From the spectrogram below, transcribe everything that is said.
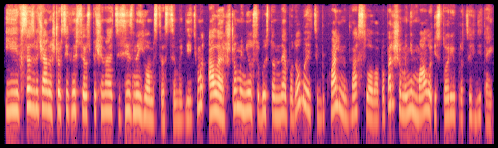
І все, звичайно, що в цій книжці розпочинається зі знайомства з цими дітьми, але що мені особисто не подобається, буквально два слова. По-перше, мені мало історії про цих дітей.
